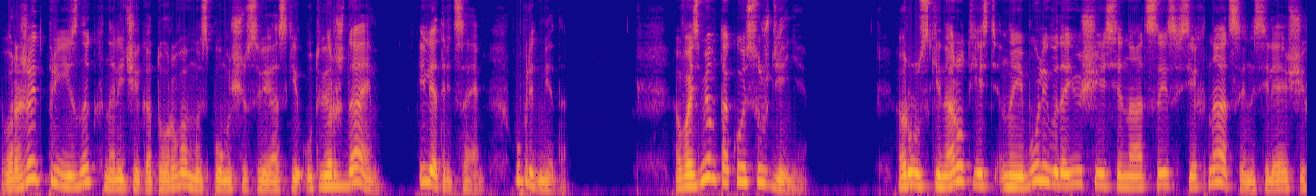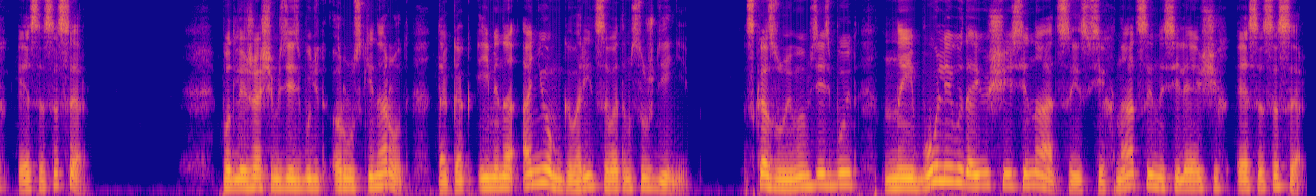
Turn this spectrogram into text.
выражает признак, наличие которого мы с помощью связки утверждаем или отрицаем у предмета. Возьмем такое суждение. Русский народ есть наиболее выдающаяся нация из всех наций, населяющих СССР. Подлежащим здесь будет русский народ, так как именно о нем говорится в этом суждении. Сказуемым здесь будет наиболее выдающиеся нации из всех наций, населяющих СССР,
